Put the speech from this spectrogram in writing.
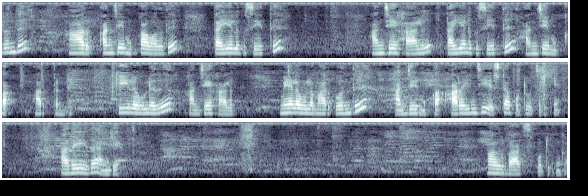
இருந்து ஆறு அஞ்சே முக்கால் வருது. தையலுக்கு சேர்த்து அஞ்சே ஹாலு தையலுக்கு சேர்த்து அஞ்சே முக்கால் மார்க் பண்ணுறேன் கீழே உள்ளது அஞ்சே ஹாலு மேலே உள்ள மார்க் வந்து அஞ்சே முக்கால். அரை இன்ச்சு எக்ஸ்ட்ரா போட்டு வச்சுருக்கேன். அதே இது அங்கே. அது பாக்ஸ் போட்டுக்குங்க.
